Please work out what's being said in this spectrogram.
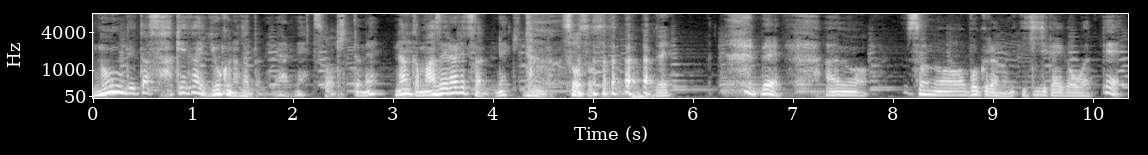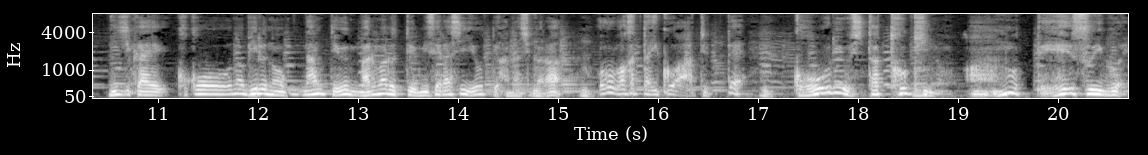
飲んでた酒が良くなかったんだよね、あれね。そう。きっとね。なんか混ぜられてたんだよね、きっと。そうそうそう。ね。で、あの、その、僕らの一次会が終わって、二次会、ここのビルの、なんていう、〇〇っていう店らしいよっていう話から、うん、う、分かった、行くわって言って、合流した時の、あの泥酔具合。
